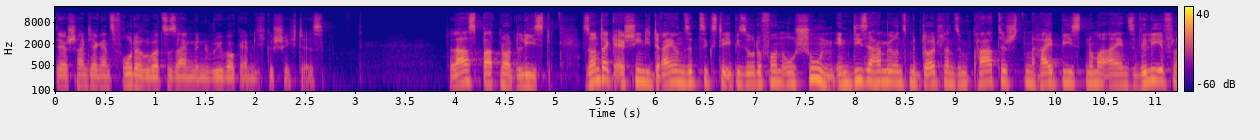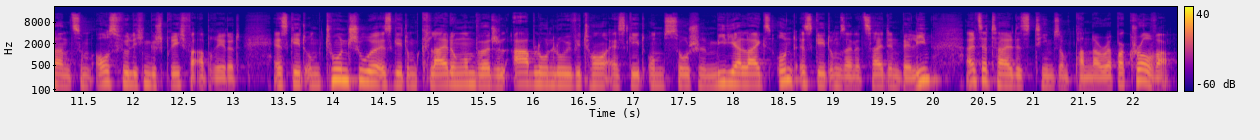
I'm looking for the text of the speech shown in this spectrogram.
Der scheint ja ganz froh darüber zu sein, wenn Reebok endlich Geschichte ist. Last but not least. Sonntag erschien die 73. Episode von Oshun. In dieser haben wir uns mit Deutschlands sympathischsten Hypebeast Nummer 1, Willi Ifland, zum ausführlichen Gespräch verabredet. Es geht um Turnschuhe, es geht um Kleidung, um Virgil Abloh und Louis Vuitton, es geht um Social Media Likes und es geht um seine Zeit in Berlin, als er Teil des Teams um Panda-Rapper Crow war.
